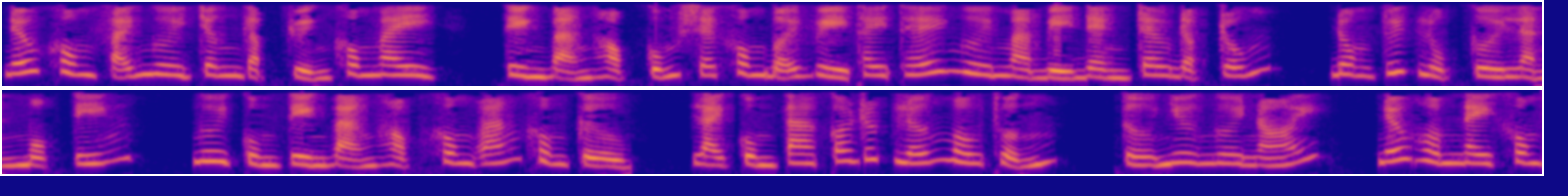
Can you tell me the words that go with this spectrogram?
nếu không phải ngươi chân gặp chuyện không may, tiền bạn học cũng sẽ không bởi vì thay thế ngươi mà bị đèn treo đập trúng, đông tuyết lục cười lạnh một tiếng, ngươi cùng tiền bạn học không oán không cừu, lại cùng ta có rất lớn mâu thuẫn, tự như ngươi nói, nếu hôm nay không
